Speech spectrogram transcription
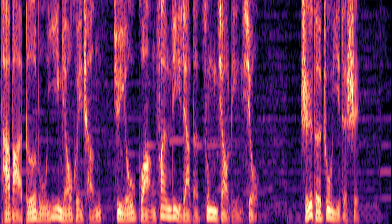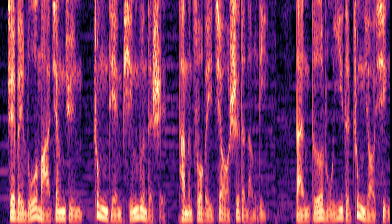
他把德鲁伊描绘成具有广泛力量的宗教领袖。值得注意的是，这位罗马将军重点评论的是他们作为教师的能力，但德鲁伊的重要性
